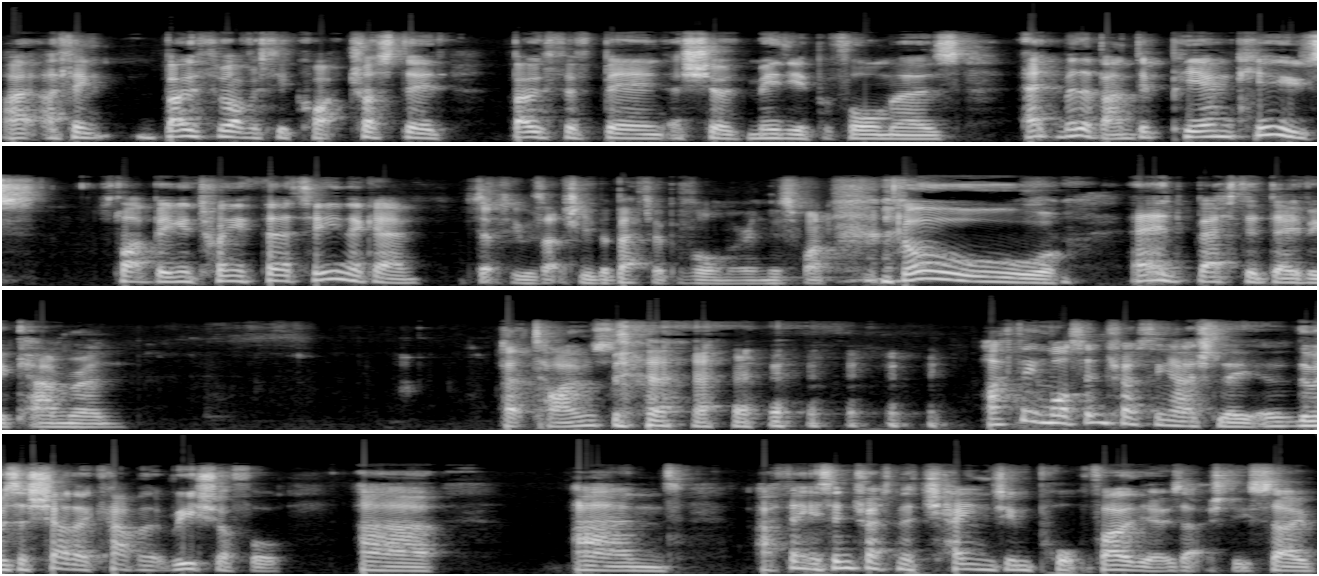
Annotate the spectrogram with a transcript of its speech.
I, I think both are obviously quite trusted. Both have been assured media performers. Ed Miliband did PMQs. It's like being in 2013 again. Except he was actually the better performer in this one. Oh, Ed bested David Cameron at times. I think what's interesting actually, there was a shadow cabinet reshuffle, uh, and I think it's interesting the change in portfolios actually. So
